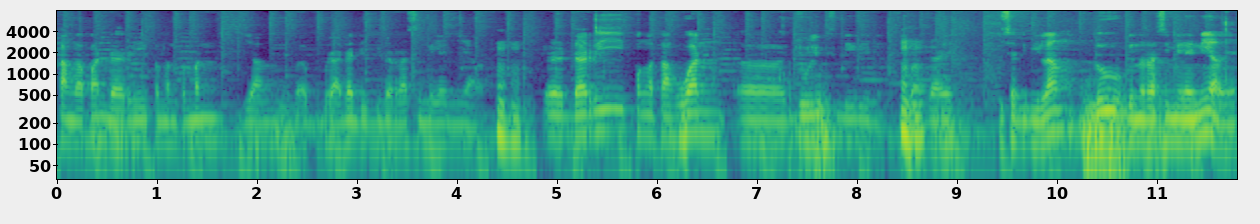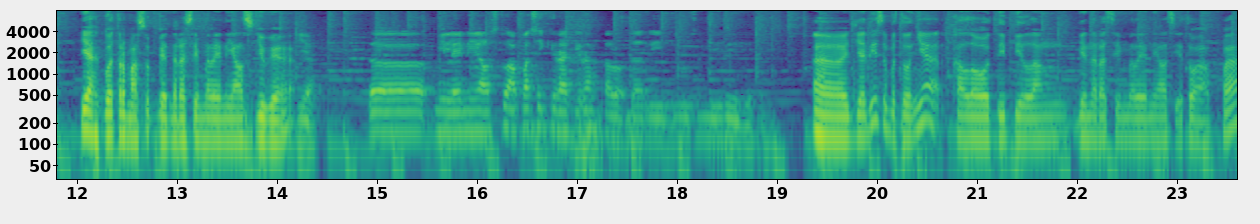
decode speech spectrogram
tanggapan dari teman-teman yang berada di generasi milenial. Eh, dari pengetahuan eh, Juli sendiri nih sebagai bisa dibilang lu generasi milenial ya. Ya, gue termasuk generasi millennials juga. Iya. Eh, millennials tuh apa sih kira-kira kalau dari lu sendiri gitu? Eh, jadi sebetulnya kalau dibilang generasi millennials itu apa,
